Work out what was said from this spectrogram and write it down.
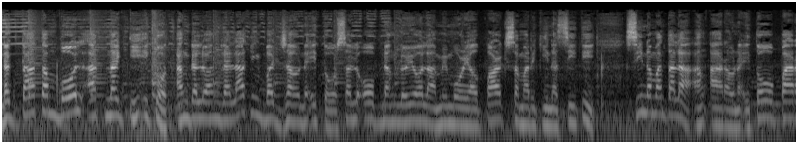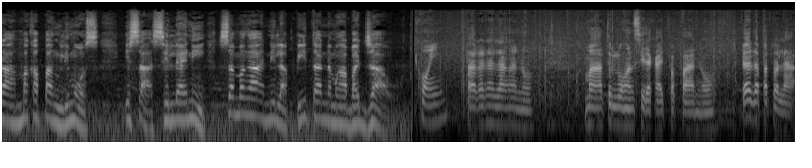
Nagtatambol at nag-iikot ang dalawang lalaking badyaw na ito sa loob ng Loyola Memorial Park sa Marikina City. Sinamantala ang araw na ito para makapanglimos. Isa si Lenny sa mga nilapitan ng mga badyaw. coin para na lang ano, matulungan sila kahit papano. Pero dapat wala.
